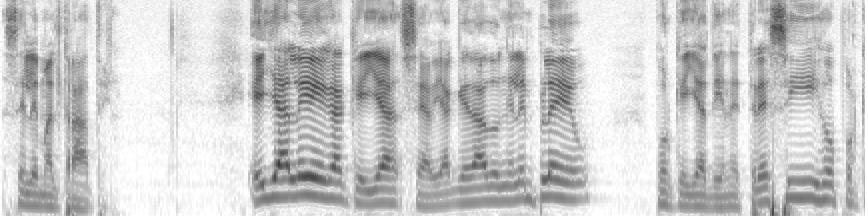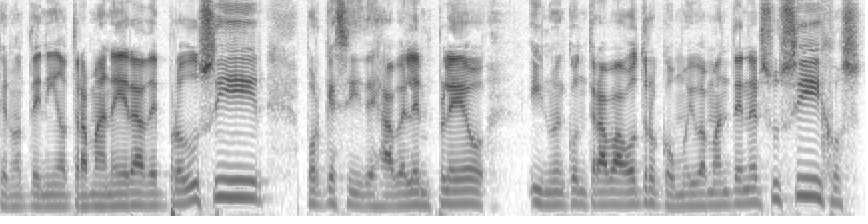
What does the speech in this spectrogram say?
se le maltrate. Ella alega que ella se había quedado en el empleo porque ella tiene tres hijos, porque no tenía otra manera de producir, porque si dejaba el empleo y no encontraba otro, ¿cómo iba a mantener sus hijos?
